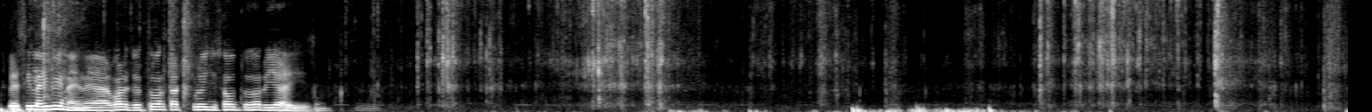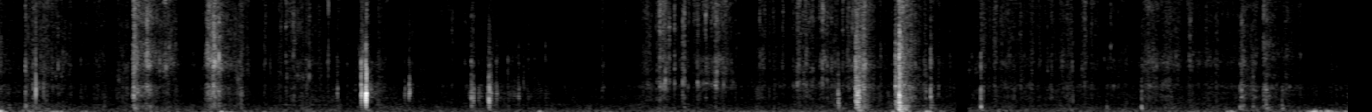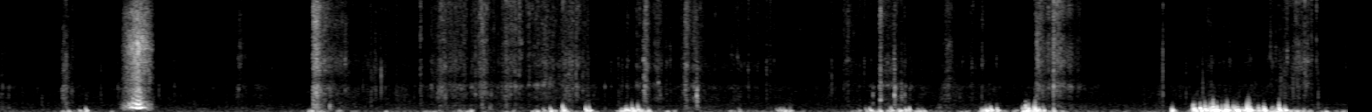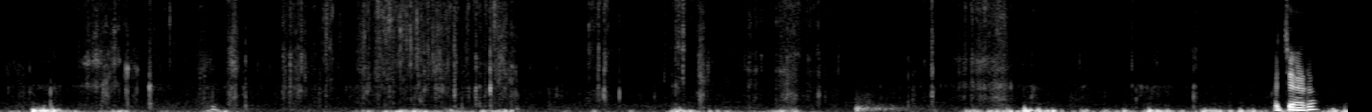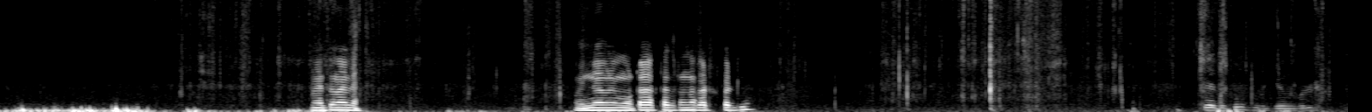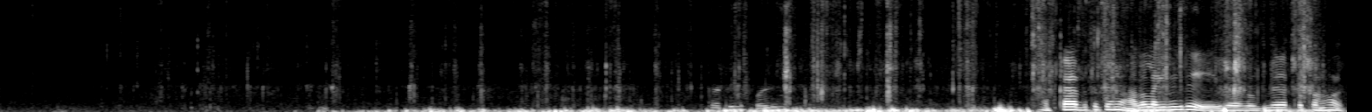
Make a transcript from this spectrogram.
বেশি লাগবে না আবার যতবার কাঠ পড়েছি সব তো ধর ইয়া হয়ে গেছে। হচ্ছে না একটু না তো নাহলে অন্য এমনি মোটা একটা না কাঠ কাটলে জঙ্গল একটা দুটো এমনি ভালো লাগবে রে এগুলো আর হয়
